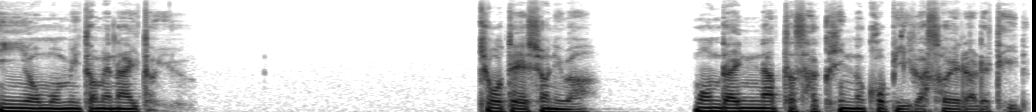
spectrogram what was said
引用も認めないという。協定書には、問題になった作品のコピーが添えられている。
